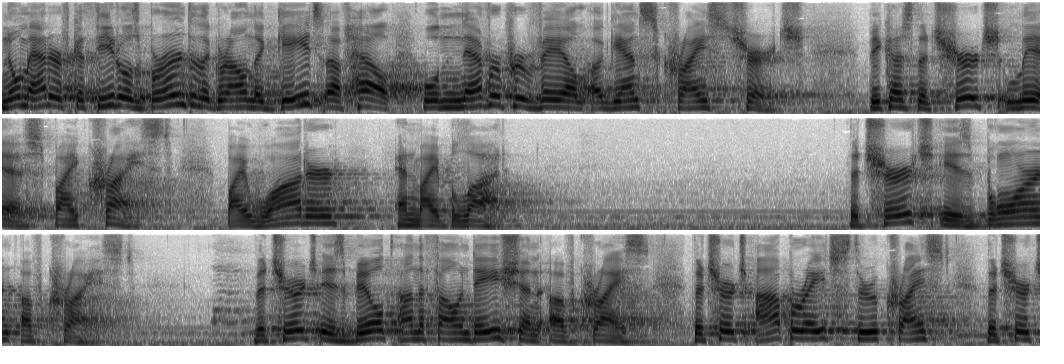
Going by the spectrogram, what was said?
No matter if cathedrals burn to the ground, the gates of hell will never prevail against Christ's church because the church lives by Christ, by water and by blood. The church is born of Christ. The church is built on the foundation of Christ. The church operates through Christ. The church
